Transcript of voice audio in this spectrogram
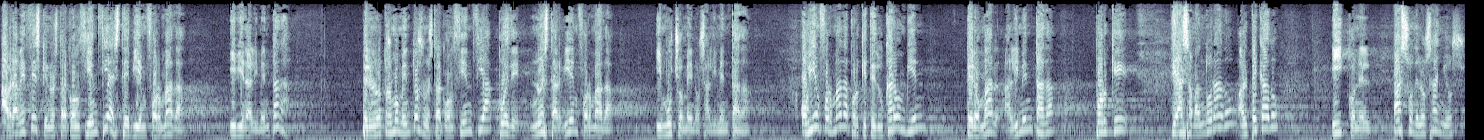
habrá veces que nuestra conciencia esté bien formada y bien alimentada, pero en otros momentos nuestra conciencia puede no estar bien formada y mucho menos alimentada. O bien formada porque te educaron bien, pero mal alimentada porque te has abandonado al pecado y con el paso de los años,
